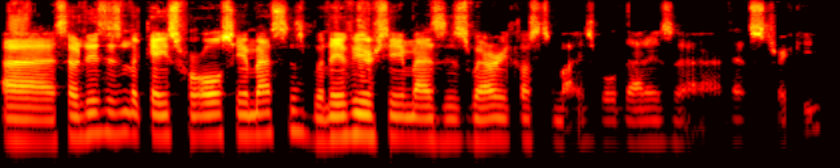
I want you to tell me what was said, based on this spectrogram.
Uh, so this isn't the case for all CMSs, but if your CMS is very customizable, that is uh, that's tricky.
